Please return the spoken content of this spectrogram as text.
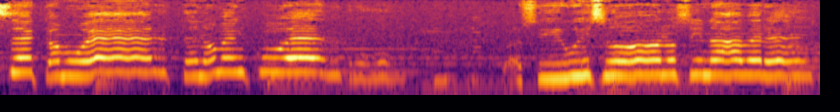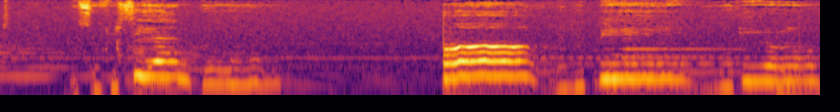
Seca muerte no me encuentre. Vacío y solo sin haber hecho suficiente. Oh, le pido a Dios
